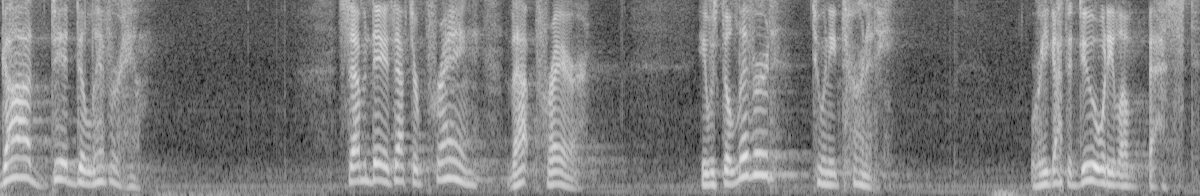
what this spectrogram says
God did deliver him. Seven days after praying that prayer, he was delivered to an eternity where he got to do what he loved best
